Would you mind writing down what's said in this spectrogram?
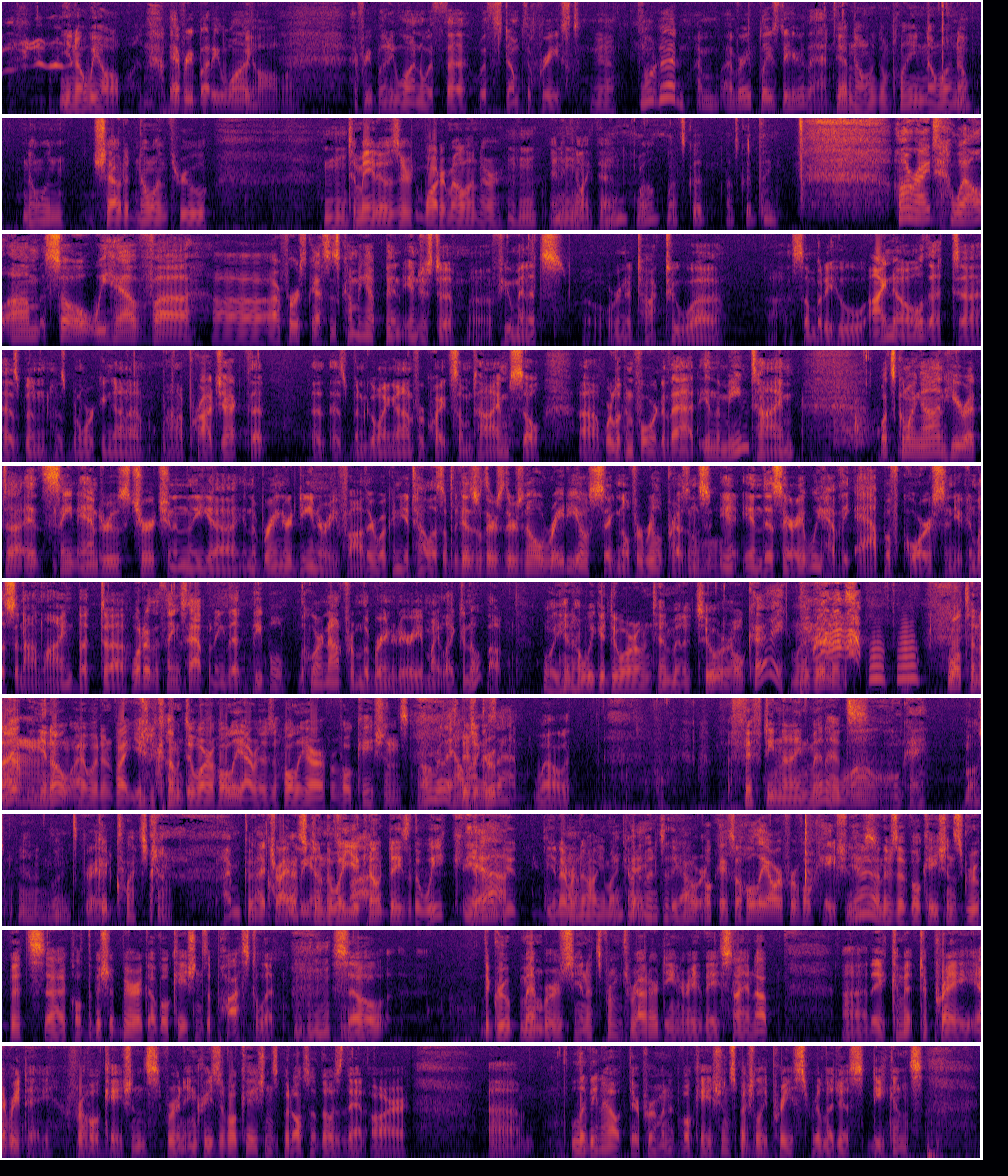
You know, we all won. Everybody won. We all won. Everybody won with uh, with Stump the Priest. Yeah. Well, good. I'm I'm very pleased to hear that. Yeah, no one complained. No one. No. No one shouted. No one threw Mhm. tomatoes or watermelon or Mhm. anything Mhm. like that. Mm, Well, that's good. That's a good thing. All right. Well, um, so we have uh, uh, our first guest is coming up in, in just a, a few minutes. Uh, we're going to talk to uh, uh, somebody who I know that uh, has been has been working on a on a project that has been going on for quite some time. So uh, we're looking forward to that. In the meantime, what's going on here at uh, at St Andrew's Church and in the uh, in the Brainerd Deanery, Father? What can you tell us? Because there's there's no radio signal for Real Presence in, in this area. We have the app, of course, and you can listen online. But uh, what are the things happening that people who are not from the Brainerd area might like to know about? Well, you know, we could do our own ten-minute tour. Okay. My goodness. well, tonight, you know, I would invite you to come to our holy hour. There's a holy hour for vocations. Oh, really? How There's long a is that? Well, it- 59 minutes. Whoa. Okay. Most, yeah, That's great. Good question. I'm Good I try to be on the, the way you count days of the week. you know, Yeah. you, you never Yeah. know how you might count the minutes of the hour. Okay, so holy hour for vocations. Yeah, and there's a vocations group. It's uh, called the Bishop Baraga Vocations Apostolate. Mm-hmm. So the group members, you know, it's from throughout our deanery. They sign up. Uh, they commit to pray every day for vocations, for an increase of vocations, but also those that are um, living out their permanent vocation, especially priests, religious, deacons.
